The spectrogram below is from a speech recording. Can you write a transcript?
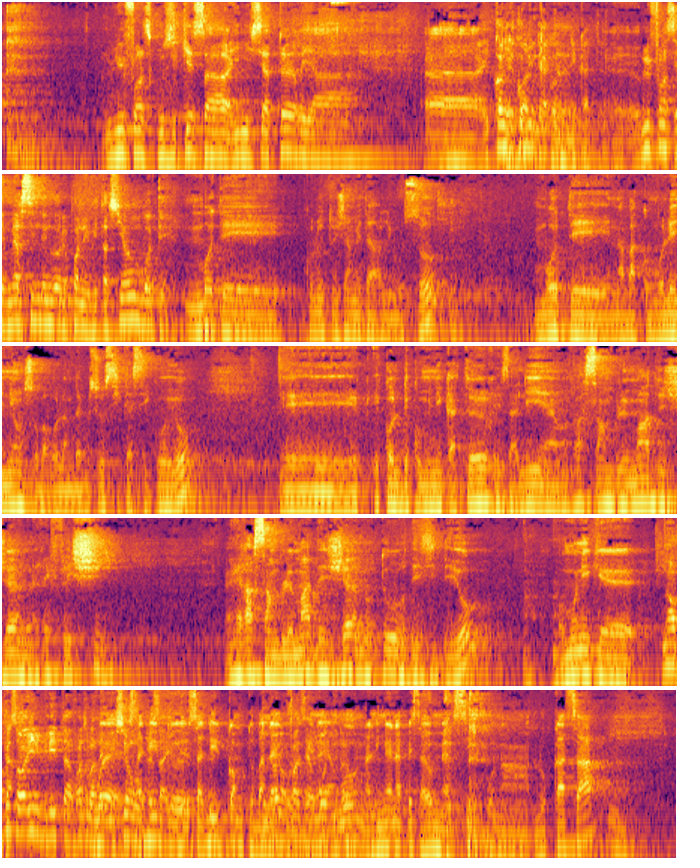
louis france kuzikesa initiateur ya euh, école, École de. Euh, louis france merci ndenge orépondre invitation mbote. Mbote kulutu jean médard liboso mbote na bakongolais nyonso bakolanda biso sikasika oyo école de communicateurs ezali un rassemblement de jeunes réfléchis. Un rassemblement de jeunes autour des idéaux. Omoni ke c'est-à-dire comme tobandaki kolobela yango nalingai napesa yo merci mpona lokasa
